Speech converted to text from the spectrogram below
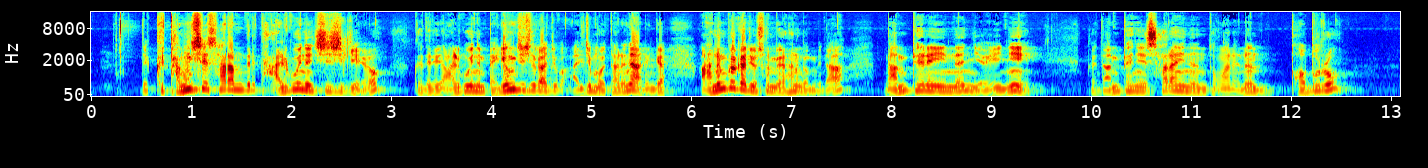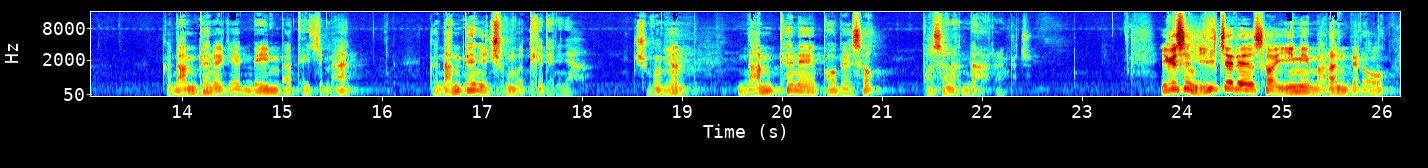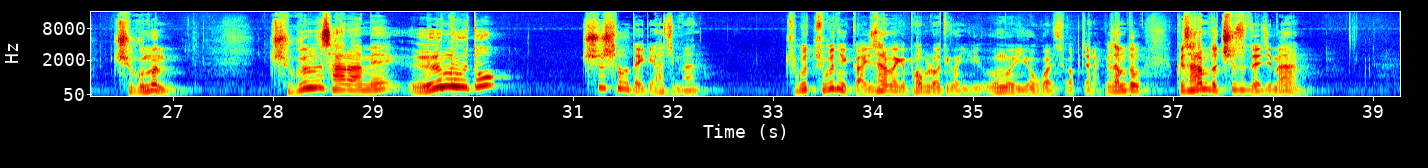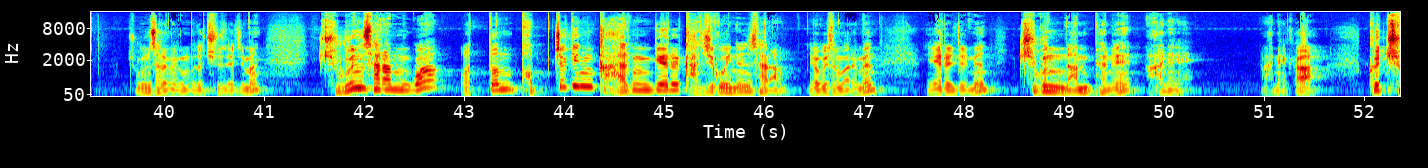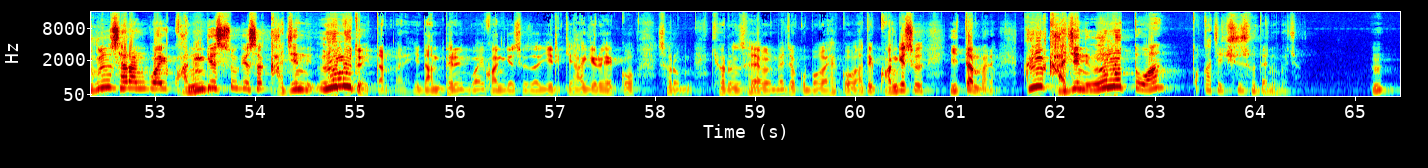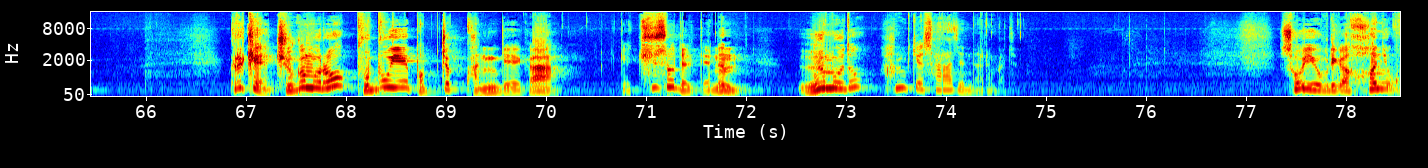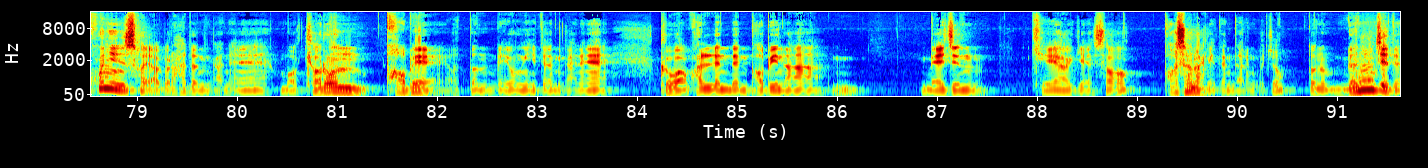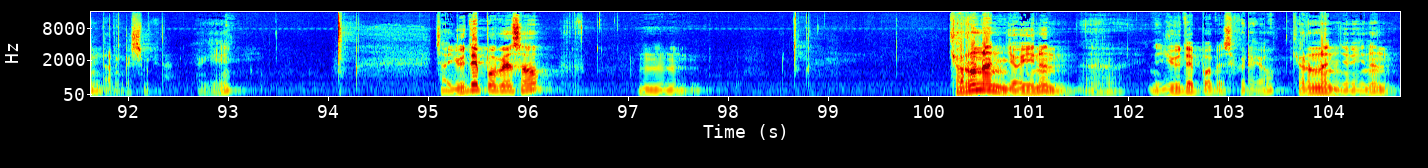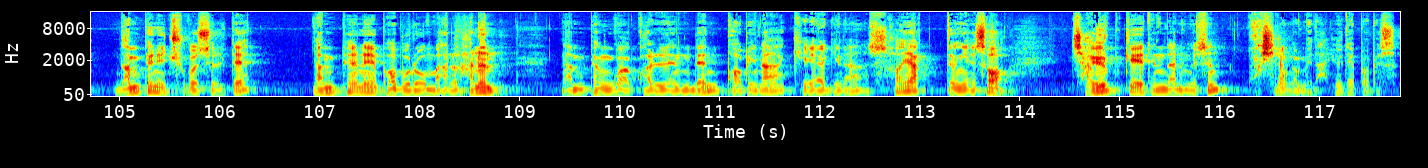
그 당시 사람들이 다 알고 있는 지식이에요. 그들이 알고 있는 배경 지식을 가지고 알지 못하느냐? 그러니까 아는 걸 가지고 설명을 하는 겁니다. 남편에 있는 여인이 그 남편이 살아있는 동안에는 법으로 그 남편에게 매인바 되지만 그 남편이 죽으면 어떻게 되느냐? 죽으면 남편의 법에서 벗어난다라는 거죠. 이것은 1절에서 이미 말한 대로 죽음은 죽은 사람의 의무도 취소되게 하지만 죽, 죽으니까 이 사람에게 법을 어떻게 의무 요구할 수가 없잖아요. 그 사람도 그 사람도 취소되지만 죽은 사람의 의무도 취소되지만 죽은 사람과 어떤 법적인 관계를 가지고 있는 사람 여기서 말하면 예를 들면 죽은 남편의 아내 아내가 그 죽은 사람과의 관계 속에서 가진 의무도 있단 말이에요. 이 남편과의 관계 속에서 이렇게 하기로 했고 서로 결혼 서약을 맺었고 뭐가 했고 하여튼 관계 속에 있단 말이에요. 그 가진 의무 또한 똑같이 취소되는 거죠. 음? 그렇게 죽음으로 부부의 법적 관계가 취소될 때는 의무도 함께 사라진다는 거죠. 소위 우리가 혼인 서약을 하든 간에 뭐 결혼 법의 어떤 내용이든 간에 그와 관련된 법이나 맺은 계약에서 벗어나게 된다는 거죠. 또는 면제된다는 것입니다. 여기. 자, 유대법에서, 음, 결혼한 여인은, 어, 유대법에서 그래요. 결혼한 여인은 남편이 죽었을 때 남편의 법으로 말하는 남편과 관련된 법이나 계약이나 서약 등에서 자유롭게 된다는 것은 확실한 겁니다. 유대법에서.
